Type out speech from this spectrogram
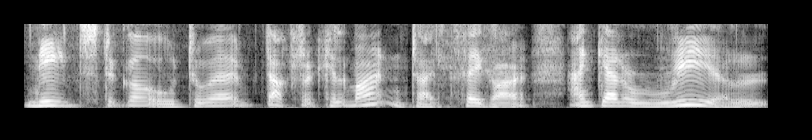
needs to go to a Dr. Kilmartin type figure and get a real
